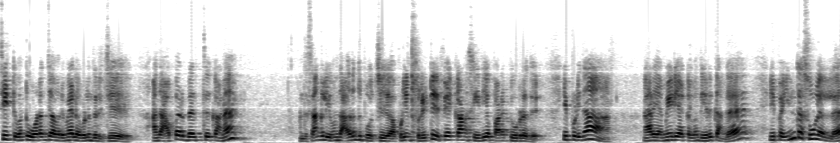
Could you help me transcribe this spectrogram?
சீட்டு வந்து உடஞ்சி அவர் மேலே விழுந்துருச்சு. அந்த அப்பர் பெர்த்துக்கான அந்த சங்கிலி வந்து அருந்து போச்சு அப்படின்னு சொல்லிட்டு ஃபேக்கான செய்தியை பரப்பி விடுறது. இப்படி தான் நிறைய மீடியாக்கள் வந்து இருக்காங்க. இப்போ இந்த சூழலில்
